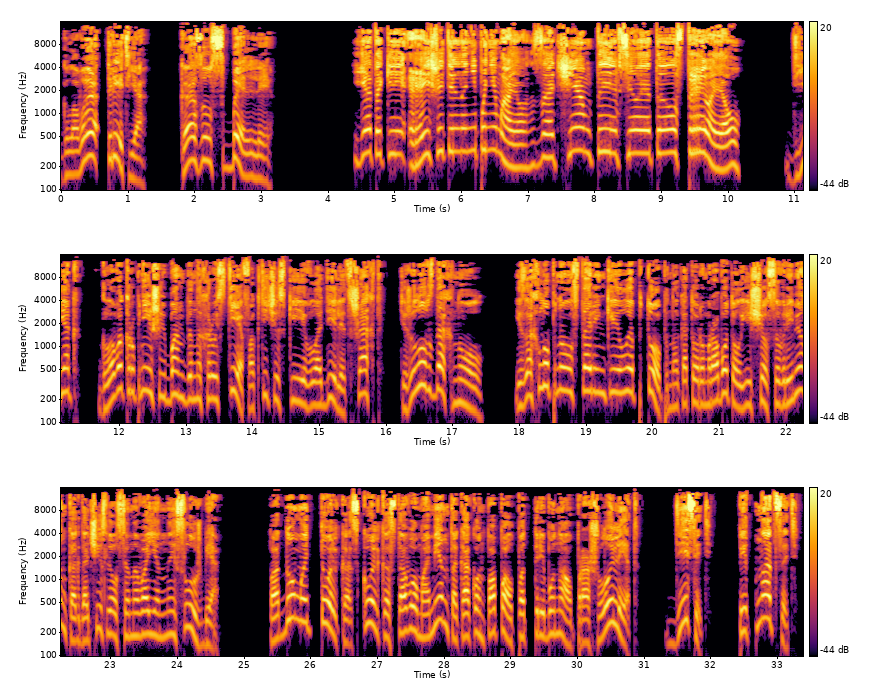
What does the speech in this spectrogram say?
Глава третья. Казус Белли. «Я таки решительно не понимаю, зачем ты все это устроил?» Дьяк, глава крупнейшей банды на Хрусте, фактически владелец шахт, тяжело вздохнул и захлопнул старенький лэптоп, на котором работал еще со времен, когда числился на военной службе. Подумать только, сколько с того момента, как он попал под трибунал, прошло лет. Десять? Пятнадцать?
